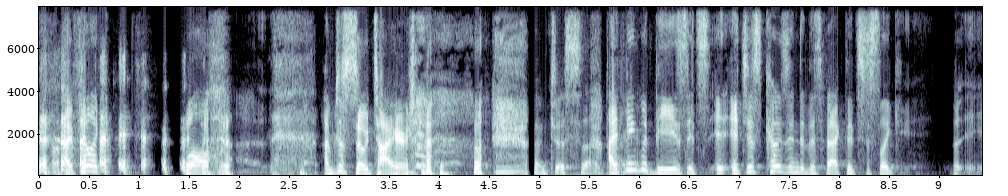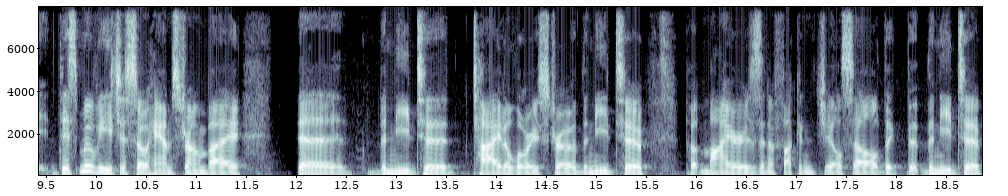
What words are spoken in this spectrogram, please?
I feel like well I'm just so tired. I'm just uh, I think with these it's it, it just goes into this fact it's just like this movie is just so hamstrung by the the need to tie to Laurie Strode, the need to put Myers in a fucking jail cell, the the, the need to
